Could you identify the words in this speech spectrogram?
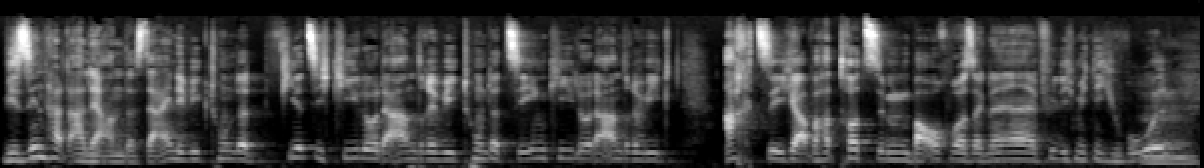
wir sind halt alle anders. Der eine wiegt 140 Kilo, der andere wiegt 110 Kilo, der andere wiegt 80, aber hat trotzdem einen Bauch, wo er sagt, naja, fühle ich mich nicht wohl. Mhm.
